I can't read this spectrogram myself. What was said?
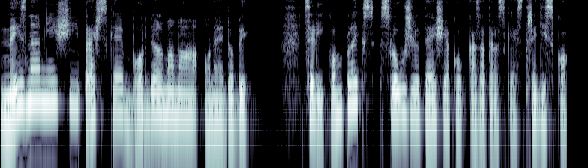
nejznámější pražské bordelmama oné doby. Celý komplex sloužil též jako kazatelské středisko.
